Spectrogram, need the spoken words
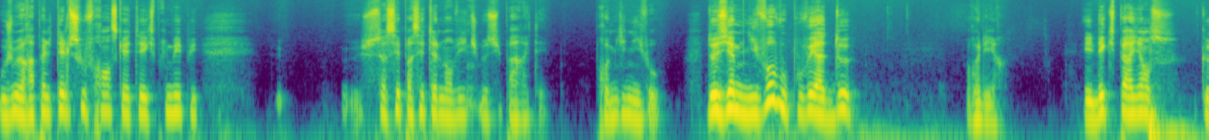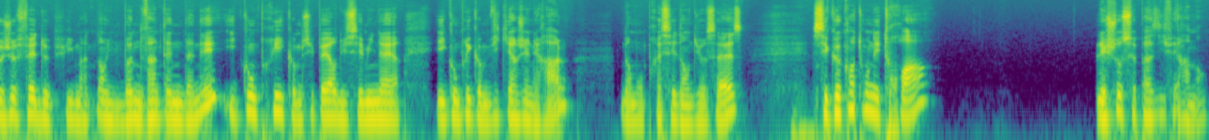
où je me rappelle telle souffrance qui a été exprimée, puis ça s'est passé tellement vite, je ne me suis pas arrêté. Premier niveau. Deuxième niveau, vous pouvez à deux relire. Et l'expérience que je fais depuis maintenant une bonne vingtaine d'années, y compris comme supérieur du séminaire, y compris comme vicaire général dans mon précédent diocèse, c'est que quand on est trois, les choses se passent différemment.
